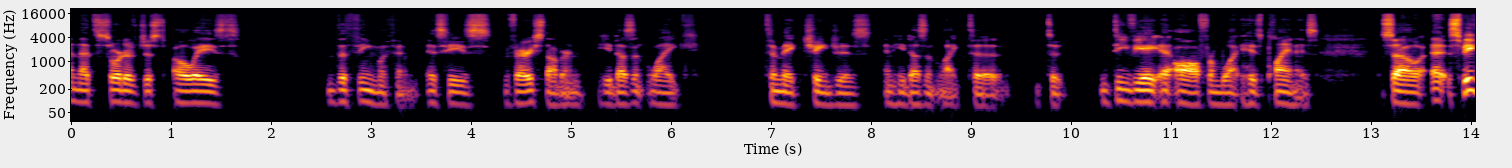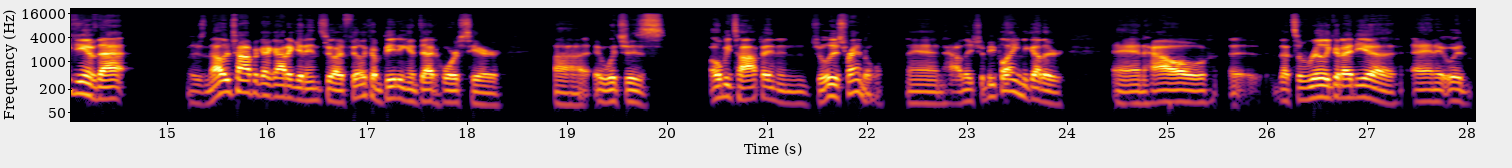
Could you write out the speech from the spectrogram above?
and that's sort of just always the theme with him is he's very stubborn. He doesn't like to make changes and he doesn't like to to deviate at all from what his plan is. So, uh, speaking of that, there's another topic I got to get into. I feel like I'm beating a dead horse here, uh, which is Obi Toppin and Julius Randle and how they should be playing together and how uh, that's a really good idea and it would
